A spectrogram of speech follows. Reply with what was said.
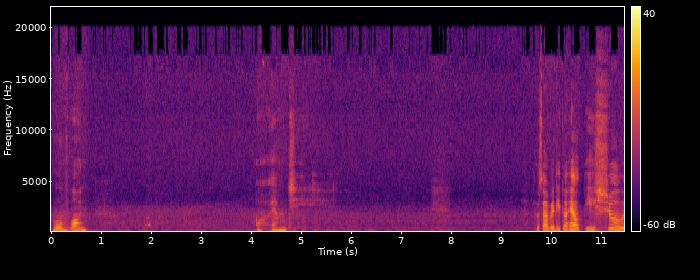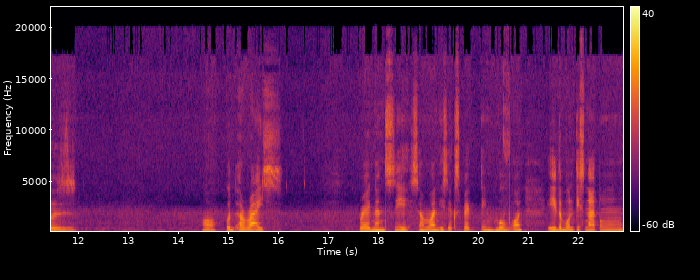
Move on. OMG. So, sabi dito, health issues. Oh, could arise. Pregnancy. Someone is expecting. Move on. Ida buntis na itong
